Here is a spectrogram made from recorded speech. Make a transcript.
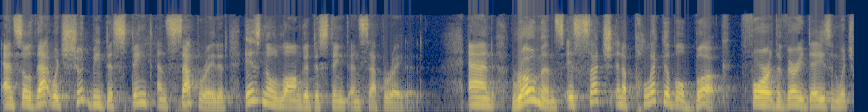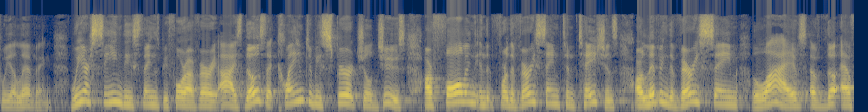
And so that which should be distinct and separated is no longer distinct and separated. And Romans is such an applicable book for the very days in which we are living. We are seeing these things before our very eyes. Those that claim to be spiritual Jews are falling the, for the very same temptations, are living the very same lives of the, of,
